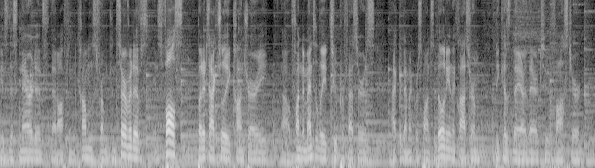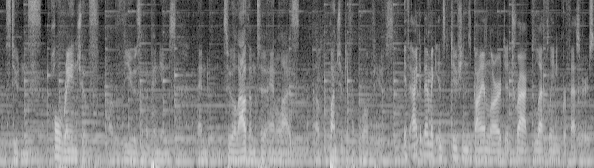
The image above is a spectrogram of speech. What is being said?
is this narrative that often comes from conservatives is false, but it's actually contrary uh, fundamentally to professors' academic responsibility in the classroom because they are there to foster students' whole range of, of views and opinions and to allow them to analyze a bunch of different worldviews. If academic institutions by and large attract left leaning professors,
